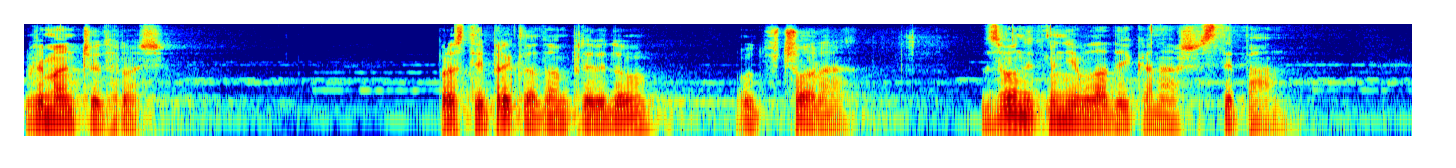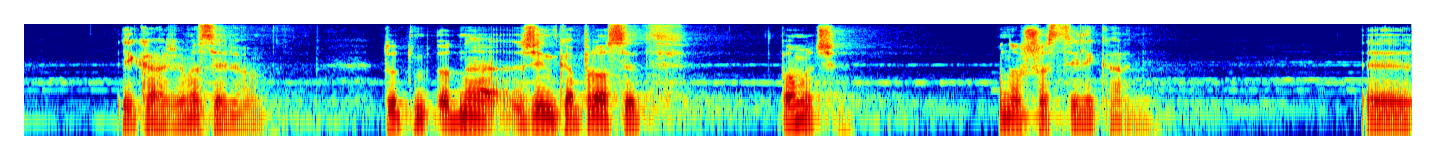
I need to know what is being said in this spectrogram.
виманчують гроші. Простий приклад вам приведу. От вчора дзвонить мені владика наш Степан і каже: Василю, тут одна жінка просить помочі, вона в шостій лікарні. Е,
